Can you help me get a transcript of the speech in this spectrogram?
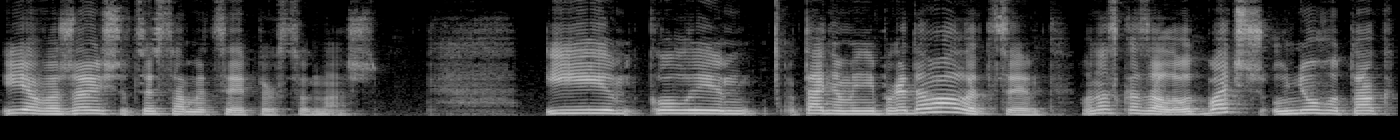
І я вважаю, що це саме цей персонаж. І коли Таня мені передавала це, вона сказала: от бачиш, у нього так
